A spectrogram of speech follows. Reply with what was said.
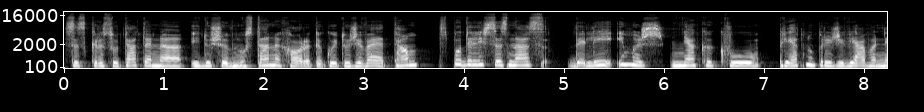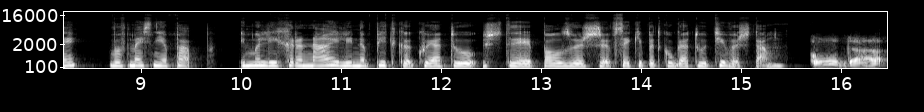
с красотата на и душевността на хората, които живеят там, сподели с нас дали имаш някакво приятно преживяване в местния паб? Има ли храна или напитка, която ще ползваш всеки път, когато отиваш там? О, да.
